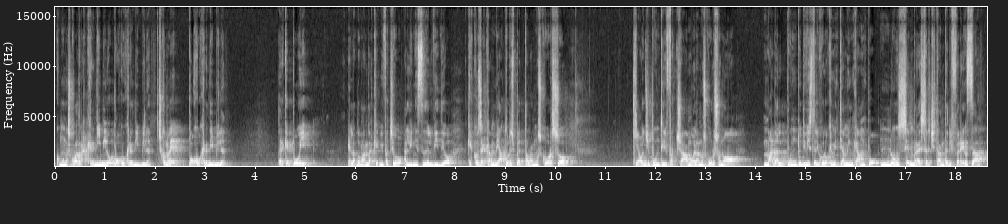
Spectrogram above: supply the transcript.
Come una squadra credibile o poco credibile? Secondo me poco credibile, perché poi è la domanda che vi facevo all'inizio del video, che cosa è cambiato rispetto all'anno scorso, che oggi punti li facciamo e l'anno scorso no, ma dal punto di vista di quello che mettiamo in campo non sembra esserci tanta differenza.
